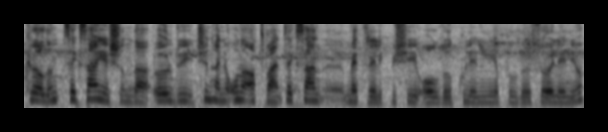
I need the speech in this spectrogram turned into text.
kralın 80 yaşında öldüğü için hani onu atfen 80 metrelik bir şey olduğu kulenin yapıldığı söyleniyor.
